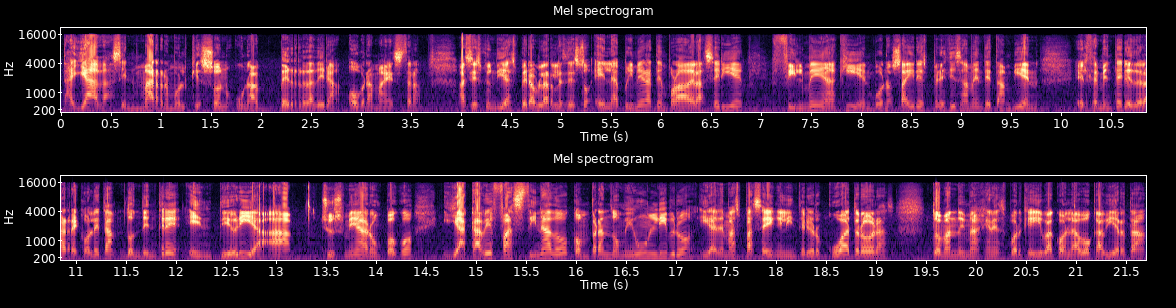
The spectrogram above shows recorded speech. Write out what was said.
talladas en mármol que son una verdadera obra maestra. Así es que un día espero hablarles de esto. En la primera temporada de la serie filmé aquí en Buenos Aires precisamente también el cementerio de la Recoleta, donde entré en teoría a chusmear un poco y acabé fascinado con comprándome un libro y además pasé en el interior cuatro horas tomando imágenes porque iba con la boca abierta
